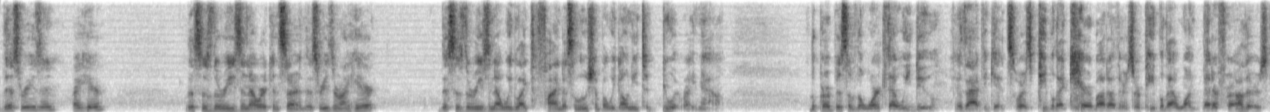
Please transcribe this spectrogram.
This reason right here, this is the reason that we're concerned. This reason right here, this is the reason that we'd like to find a solution, but we don't need to do it right now. The purpose of the work that we do as advocates or as people that care about others or people that want better for others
